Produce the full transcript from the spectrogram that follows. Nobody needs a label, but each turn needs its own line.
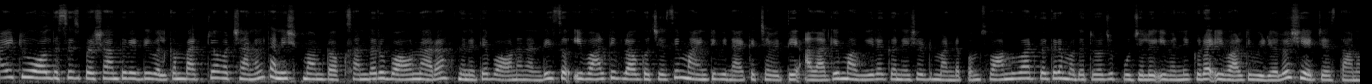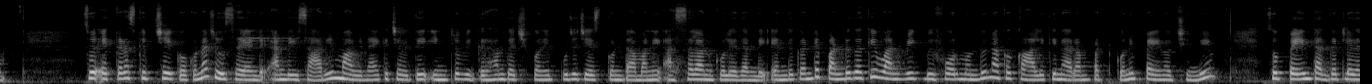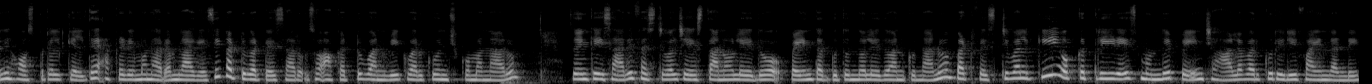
Hi to all this is Prashanthi Reddy welcome back to our channel Tanishk mom talks అందరూ బాగున్నారా? నేనైతే బాగున్నానండి. So ఇవాళ vlog వచ్చేసి మా ఇంటి వినాయక చవితి అలాగే మా వీర గణేశుడి మండపం స్వామివారి దగ్గర మొదటి రోజు పూజలు ఇవన్నీ కూడా ఇవాళ వీడియోలో షేర్ చేస్తాను. సో ఎక్కడ స్కిప్ చేయకోకుండా చూసేయండి. అండ్ ఈసారి మా వినాయక చవితి ఇంట్లో విగ్రహం తెచ్చుకొని పూజ చేసుకుంటామని అస్సలు అనుకోలేదండి. ఎందుకంటే పండుగకి వన్ వీక్ బిఫోర్ ముందు నాకు కాలికి నరం పట్టుకొని పెయిన్ వచ్చింది. సో పెయిన్ తగ్గట్లేదని హాస్పిటల్కి వెళ్తే అక్కడేమో నరం లాగేసి కట్టు కట్టేశారు. సో ఆ కట్టు వన్ వీక్ వరకు ఉంచుకోమన్నారు. సో ఇంకా ఈసారి ఫెస్టివల్ చేస్తానో లేదో పెయిన్ తగ్గుతుందో లేదో అనుకున్నాను. బట్ ఫెస్టివల్కి ఒక త్రీ డేస్ ముందే పెయిన్ చాలా వరకు రిలీఫ్ అయిందండి.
